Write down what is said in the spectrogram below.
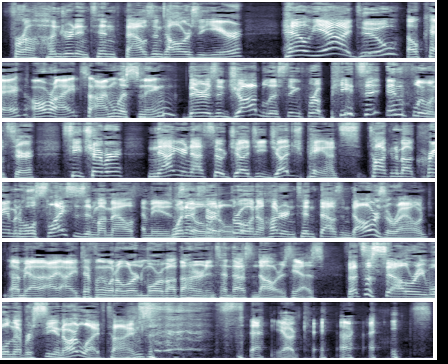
For $110,000 a year? Hell yeah, I do. Okay, all right. I'm listening. There is a job listing for a pizza influencer. See, Trevor, now you're not so judgy judge pants talking about cramming whole slices in my mouth. I mean, when I start little. throwing $110,000 around, I mean, I, I definitely want to learn more about the hundred and ten thousand dollars. Yes. that's a salary we'll never see in our lifetimes. Okay. All right.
